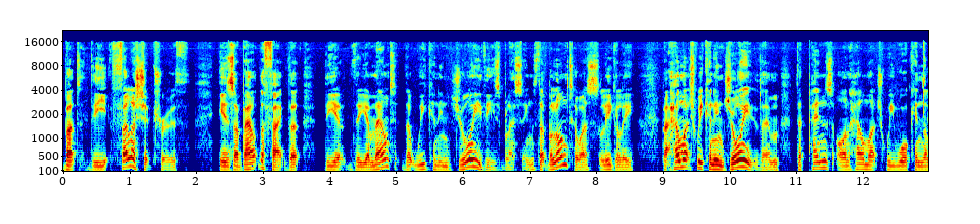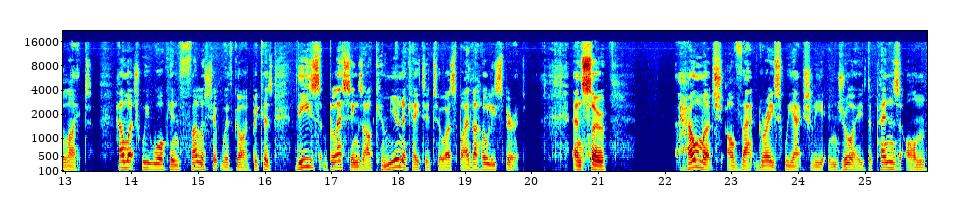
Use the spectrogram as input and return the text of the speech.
But the fellowship truth is about the fact that the, the amount that we can enjoy these blessings that belong to us legally, but how much we can enjoy them depends on how much we walk in the light, how much we walk in fellowship with God, because these blessings are communicated to us by the Holy Spirit. And so, how much of that grace we actually enjoy depends on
